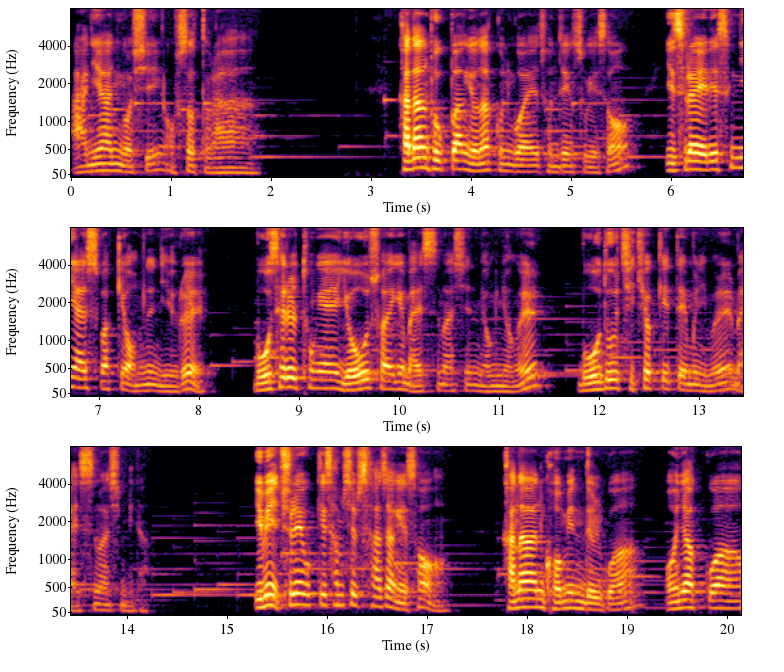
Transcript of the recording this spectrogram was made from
아니한 것이 없었더라. 가나안 북방 연합군과의 전쟁 속에서 이스라엘이 승리할 수밖에 없는 이유를 모세를 통해 여호수아에게 말씀하신 명령을 모두 지켰기 때문임을 말씀하십니다. 이미 출애굽기 34장에서 가나안 거민들과 언약과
